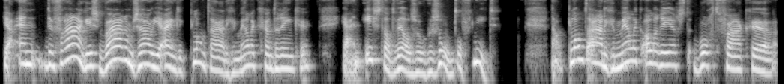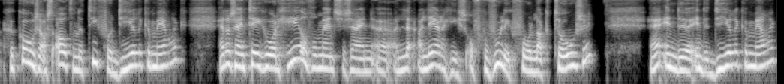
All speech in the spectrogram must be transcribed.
Ja, en de vraag is, waarom zou je eigenlijk plantaardige melk gaan drinken? Ja, en is dat wel zo gezond of niet? Nou, plantaardige melk allereerst wordt vaak uh, gekozen als alternatief voor dierlijke melk. Er zijn tegenwoordig heel veel mensen zijn uh, allergisch of gevoelig voor lactose in, de, in de dierlijke melk.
